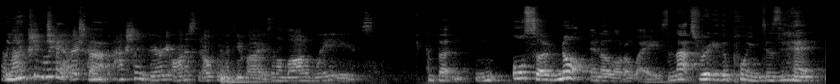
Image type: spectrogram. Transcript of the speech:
Well, you can change I, that. I'm actually very honest and open with you guys in a lot of ways. But also not in a lot of ways. And that's really the point, isn't it?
